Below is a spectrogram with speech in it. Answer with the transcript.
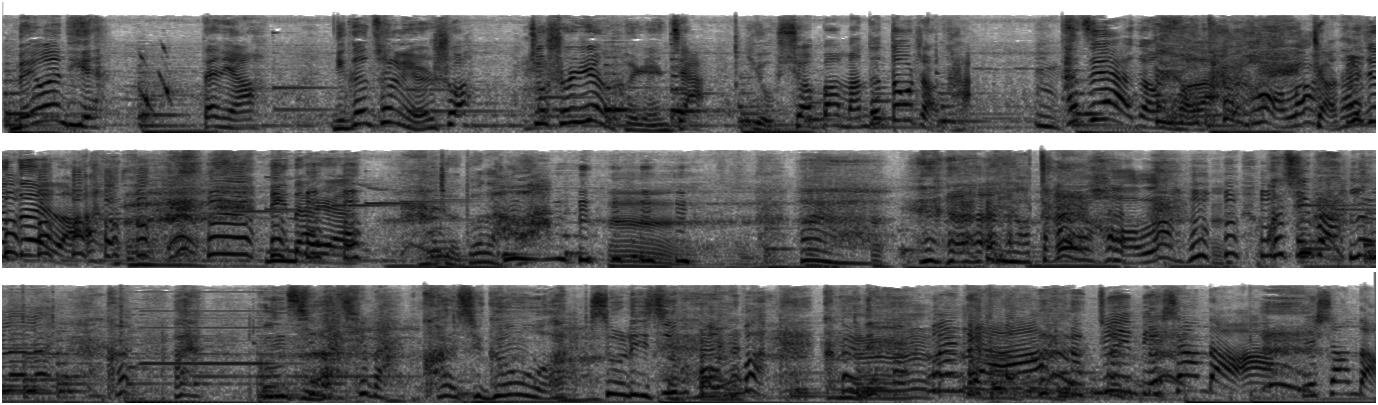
没问题，大娘，你跟村里人说，就说任何人家有需要帮忙的都找他，他最爱干活了。太好了，找他就对了。宁大人，能者多劳啊。哎呀，哎呀，太好了，快去吧，来来来，快，哎，公子，去吧去吧，快去跟我修理金棚吧，快点，慢点啊，注意别伤到啊，别伤到。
